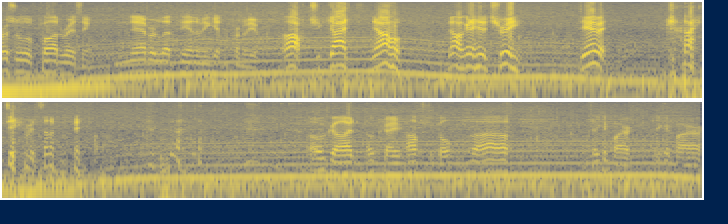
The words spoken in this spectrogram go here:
First rule of pod racing: never let the enemy get in front of you. Oh, God, no, no! I'm gonna hit a tree. Damn it! God damn it, son of a bitch! oh God. Okay, obstacle. Uh, taking fire. Taking fire.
